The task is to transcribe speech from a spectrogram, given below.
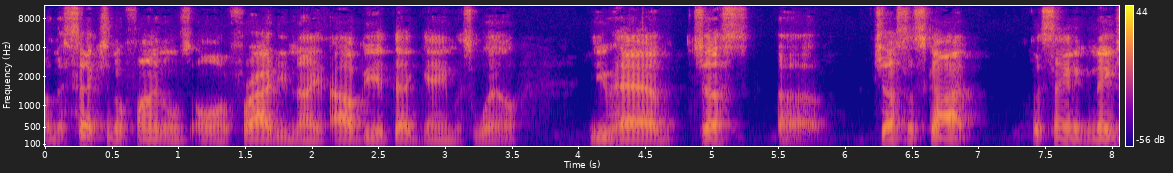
on the sectional finals on Friday night. I'll be at that game as well. You have just uh, Justin Scott for St. Ignatius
